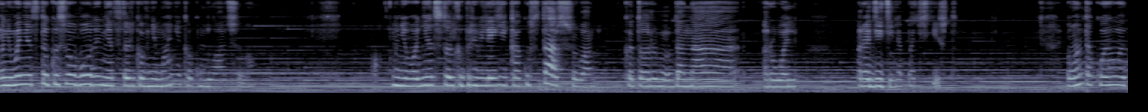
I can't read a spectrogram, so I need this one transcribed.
у него нет столько свободы, нет столько внимания, как у младшего. У него нет столько привилегий, как у старшего, которому дана роль родителя почти что. Он такой вот,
